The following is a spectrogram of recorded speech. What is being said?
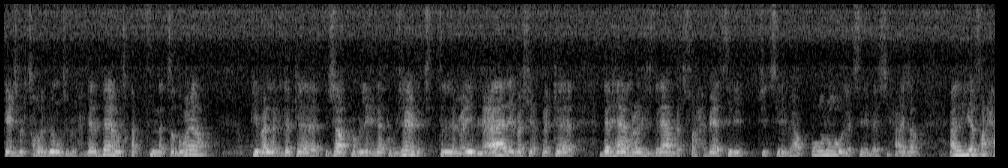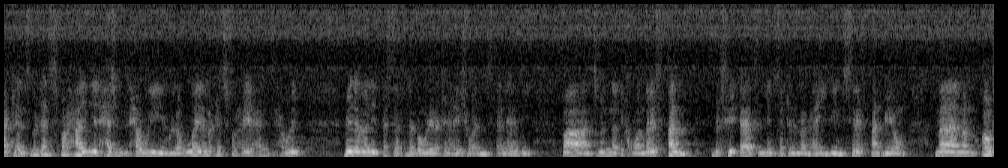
كيعجبك تخرج بهم وتوقف حدا الباب وتبقى تسنى التدويره كيبان لك داك جارك اللي حداك جاي كتسلم عليه بالعاني باش يعطيك درهم ولا جوج دراهم كتفرح بها تشري تشري بها بولو ولا تشري بها شي حاجة. هذه هي الفرحة كانت. ما كانتش الفرحه هي الحجم الحولي ولا والله إلا ما كانتش الفرحه هي الحجم الحولي. بينما للأسف دابا ولينا كنعيشوا هذه المسألة هذه فنتمنى الإخوان رفقا بالفئات اللي مساكن ما معيدينش رفقا بهم. ما ما نبقاوش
